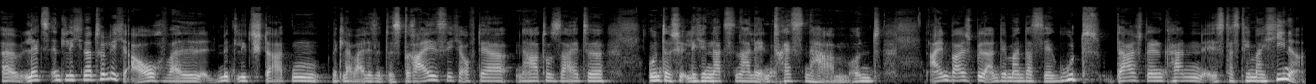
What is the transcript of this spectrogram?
Letztendlich natürlich auch, weil Mitgliedstaaten, mittlerweile sind es 30 auf der NATO-Seite, unterschiedliche nationale Interessen haben. Und ein Beispiel, an dem man das sehr gut darstellen kann, ist das Thema China.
